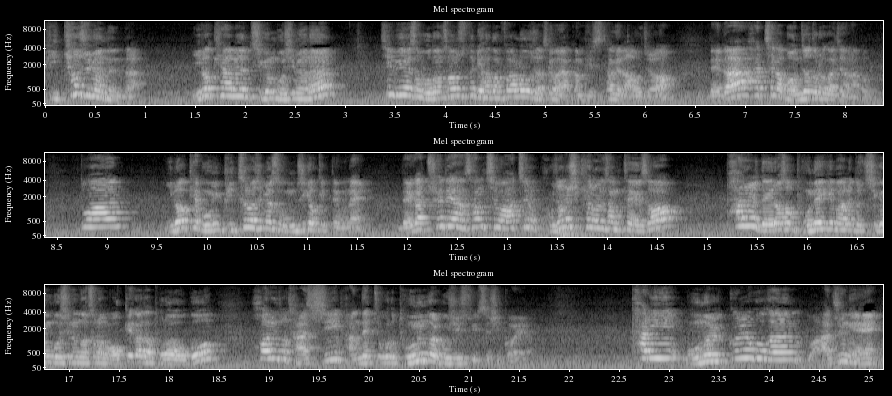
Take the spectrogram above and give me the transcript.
비켜주면 된다. 이렇게 하면 지금 보시면은 TV에서 보던 선수들이 하던 팔로우 자세와 약간 비슷하게 나오죠. 내가 하체가 먼저 들어가지 않아도 또한 이렇게 몸이 비틀어지면서 움직였기 때문에 내가 최대한 상체와 하체를 고정시켜 놓은 상태에서 팔을 내려서 보내기만 해도 지금 보시는 것처럼 어깨가 다 돌아오고 허리도 다시 반대쪽으로 도는 걸 보실 수 있으실 거예요. 팔이 몸을 끌고 가는 와중에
